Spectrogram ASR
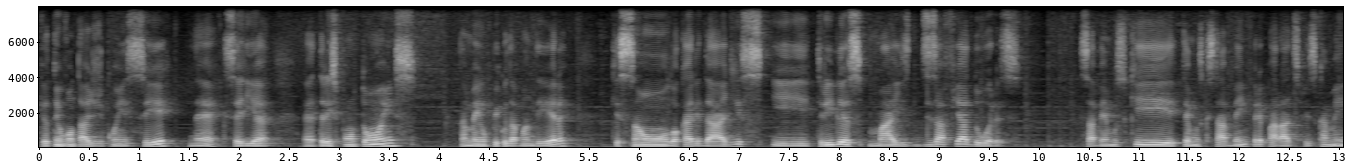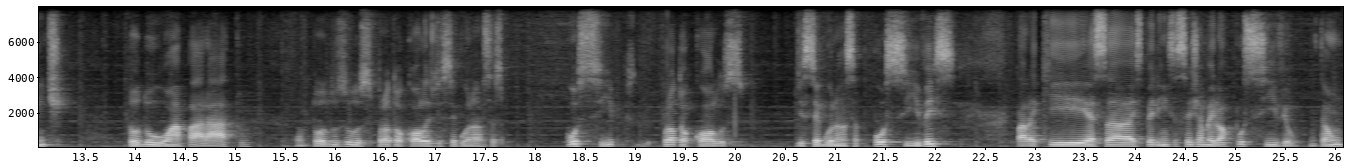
que eu tenho vontade de conhecer, né, que seria é, Três Pontões, também o Pico da Bandeira, que são localidades e trilhas mais desafiadoras. Sabemos que temos que estar bem preparados fisicamente, todo um aparato com todos os protocolos de segurança possíveis, protocolos de segurança possíveis para que essa experiência seja a melhor possível. Então,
